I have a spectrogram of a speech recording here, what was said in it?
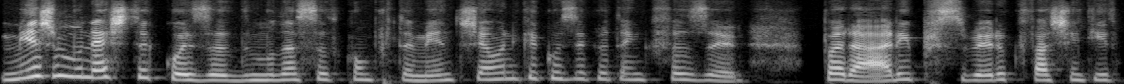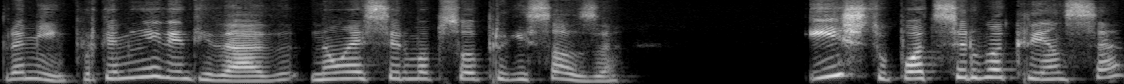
Mesmo nesta coisa de mudança de comportamentos, é a única coisa que eu tenho que fazer. Parar e perceber o que faz sentido para mim. Porque a minha identidade não é ser uma pessoa preguiçosa. Isto pode ser uma crença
